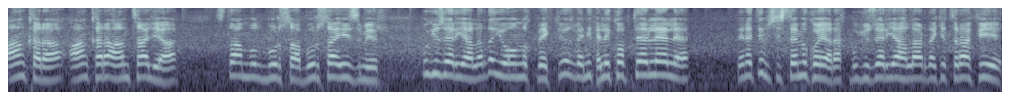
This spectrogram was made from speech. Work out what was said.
Ankara, Ankara, Antalya, İstanbul, Bursa, Bursa, İzmir. Bu güzergahlarda yoğunluk bekliyoruz ve helikopterlerle denetim sistemi koyarak bu güzergahlardaki trafiği,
